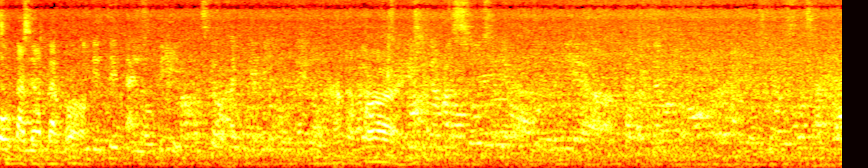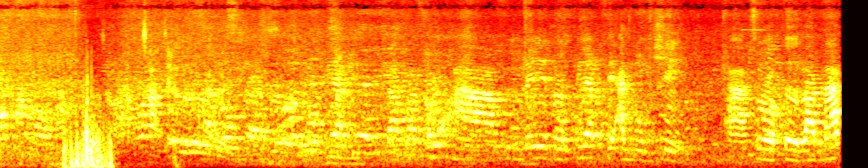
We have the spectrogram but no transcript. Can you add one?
cũng tạm làm đặt nó đi đến tại lầu đi sau anh đi đến tại lầu ทางต่อไปชาติเจริญ à cùng lê đầu tiên thì ăn mùng chỉ à sur từ la nát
